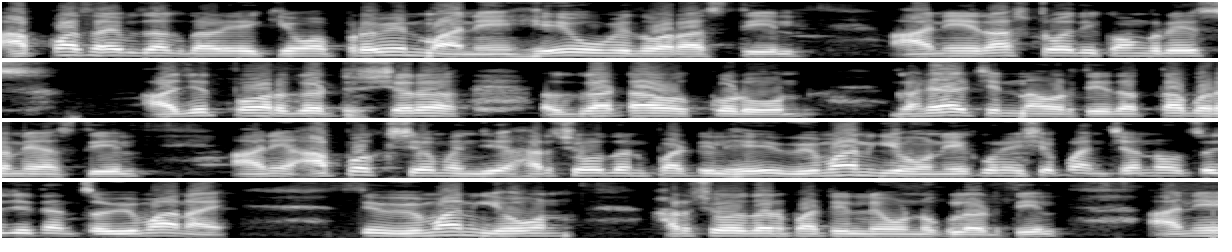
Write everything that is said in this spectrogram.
आप्पासाहेब जगदाळे किंवा प्रवीण माने हे उमेदवार असतील. आणि राष्ट्रवादी काँग्रेस अजित पवार गट शर गटाकडून घड्याळ चिन्हावरती दत्ता भरणे असतील. आणि अपक्ष म्हणजे हर्षवर्धन पाटील हे विमान घेऊन एकोणीसशे पंच्याण्णवचं जे त्यांचं विमान आहे ते विमान घेऊन हर्षवर्धन पाटील निवडणूक लढतील. आणि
